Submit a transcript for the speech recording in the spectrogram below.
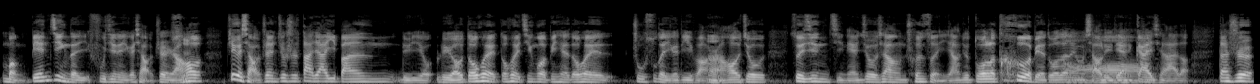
蒙边境的附近的一个小镇。然后这个小镇就是大家一般旅游旅游都会都会经过，并且都会住宿的一个地方。嗯然后就最近几年就像春笋一样，就多了特别多的那种小旅店哦盖起来的。但是。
